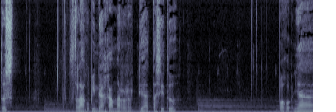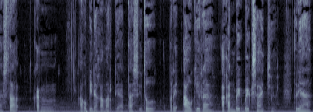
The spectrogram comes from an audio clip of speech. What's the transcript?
Terus setelah aku pindah kamar di atas itu pokoknya setelah kan aku pindah kamar di atas itu aku kira akan baik-baik saja. Ternyata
